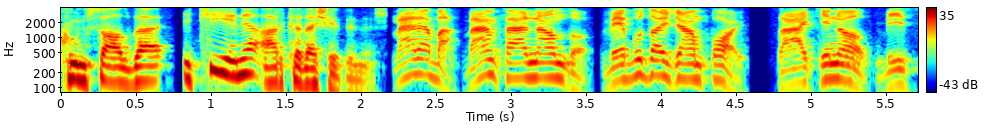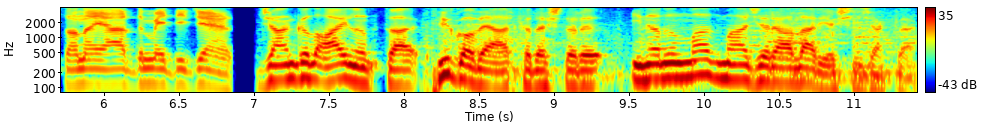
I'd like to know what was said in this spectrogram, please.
kumsalda iki yeni arkadaş edinir. Merhaba, ben Fernando ve bu da Jean-Paul. Sakin ol, biz sana yardım edeceğiz. Jungle Island'da Hugo ve arkadaşları inanılmaz maceralar yaşayacaklar.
